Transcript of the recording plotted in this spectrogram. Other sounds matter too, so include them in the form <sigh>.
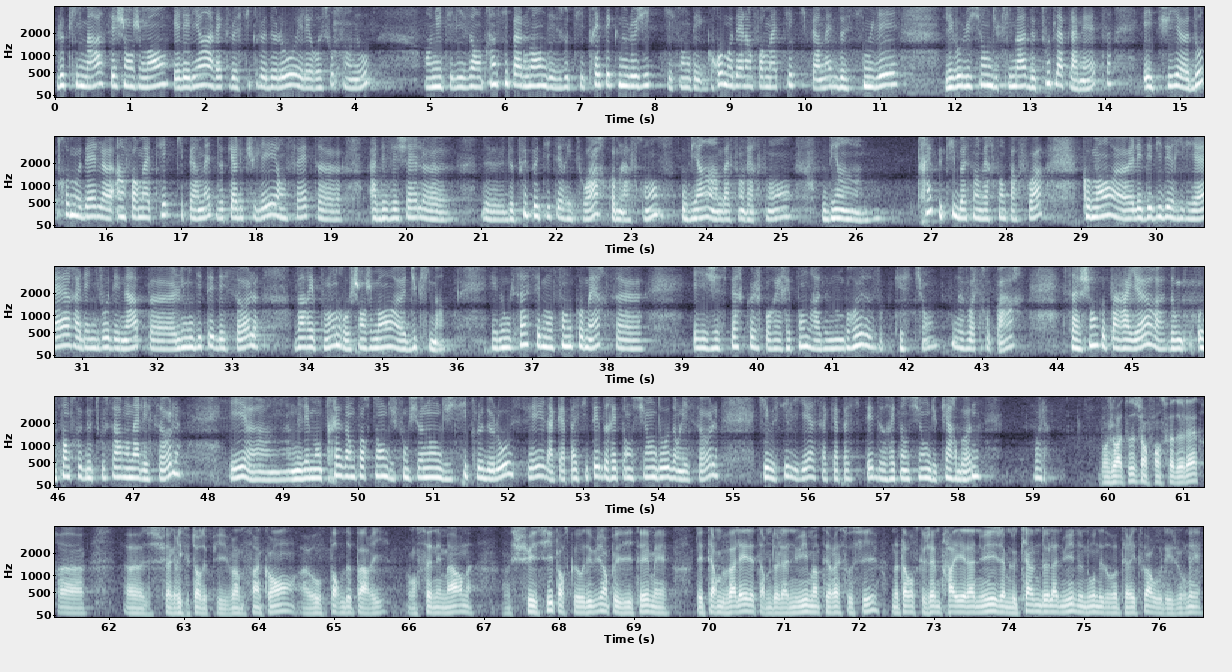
le climat, ses changements et les liens avec le cycle de l'eau et les ressources en eau en utilisant principalement des outils très technologiques qui sont des gros modèles informatiques qui permettent de simuler l'évolution du climat de toute la planète. Et puis euh, d'autres modèles informatiques qui permettent de calculer en fait euh, à des échelles euh, de, de, plus petits territoires comme la France ou bien un bassin versant ou bien un très petit bassin versant parfois comment les débits des rivières, les niveaux des nappes, l'humidité des sols va répondre au changement euh, du climat. Et donc ça, c'est mon fonds de commerce euh, et j'espère que je pourrai répondre à de nombreuses questions de votre part, sachant que par ailleurs, donc au centre de tout ça, on a les sols. Et euh, un élément très important du fonctionnement du cycle de l'eau, c'est la capacité de rétention d'eau dans les sols, qui est aussi liée à sa capacité de rétention du carbone. Voilà. Bonjour à tous, Jean-François Delettre. Euh, je suis agriculteur depuis 25 ans, euh, aux portes de Paris, en Seine-et-Marne. Je suis ici parce qu'au début j'ai un peu hésité, mais les termes vallée, les termes de la nuit m'intéressent aussi, notamment parce que j'aime travailler la nuit, j'aime le calme de la nuit. Nous, on est dans un territoire où les journées,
